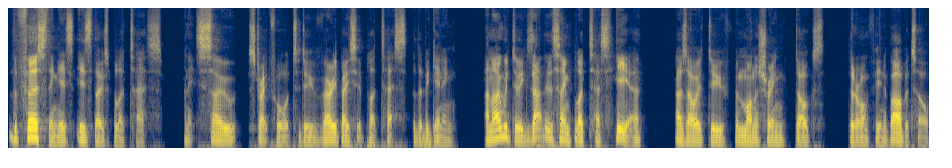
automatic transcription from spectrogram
the first thing is, is those blood tests. And it's so straightforward to do very basic blood tests at the beginning. And I would do exactly the same blood tests here as I would do for monitoring dogs that are on phenobarbital.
